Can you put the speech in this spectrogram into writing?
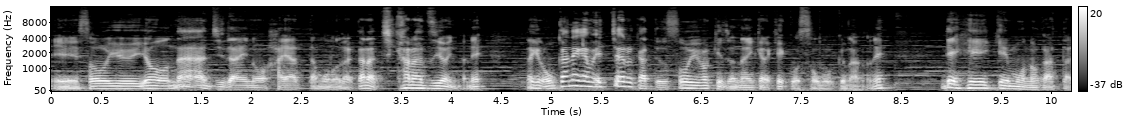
えー、そういうような時代の流行ったものだから力強いんだね。だけどお金がめっちゃあるかっていうとそういうわけじゃないから結構素朴なのね。で、平家物語だ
